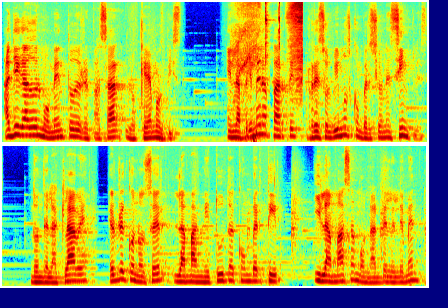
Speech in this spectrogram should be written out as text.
Ha llegado el momento de repasar lo que hemos visto. En la primera parte resolvimos conversiones simples, donde la clave es reconocer la magnitud a convertir y la masa molar del elemento,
